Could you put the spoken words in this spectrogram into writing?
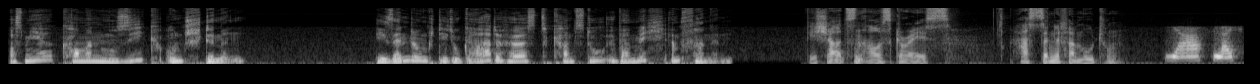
Aus mir kommen Musik und Stimmen. Die Sendung, die du gerade hörst, kannst du über mich empfangen. Wie schaut's denn aus, Grace? Hast du eine Vermutung? ja, vielleicht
